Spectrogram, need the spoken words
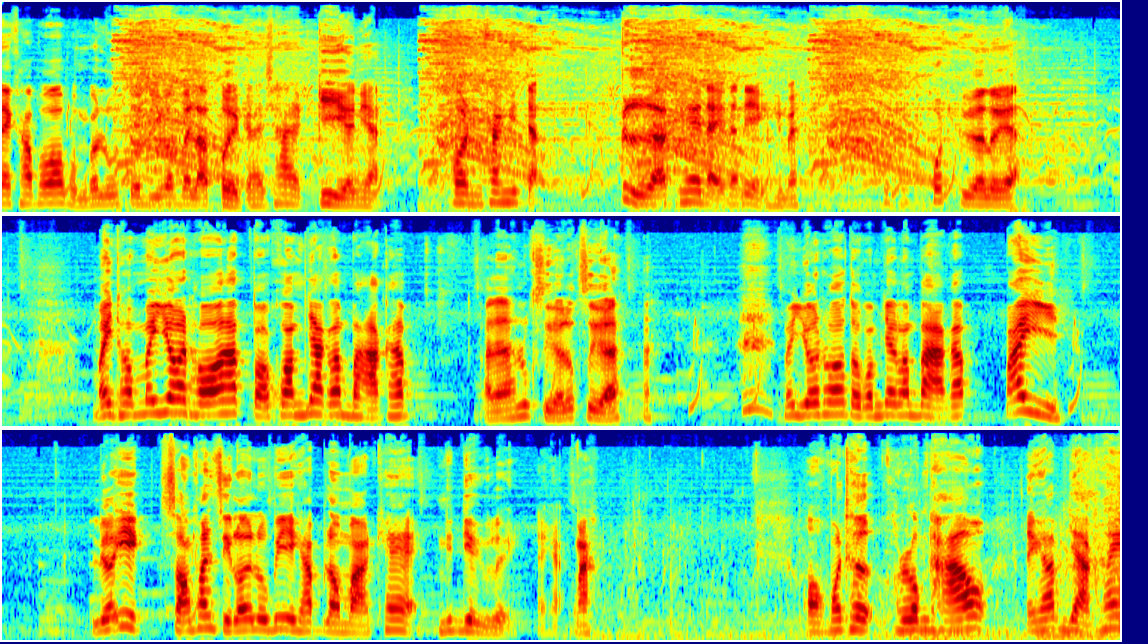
นะครับเพราะว่าผมก็รู้ตัวดีว่าเวลาเปิดกระชากเกียร์เนี่ยค่อนข้างที่จะเกลือแค่ไหนนั่นเองเห็นไหมโคตรเกลือเลยอะไม่ท้อไม่ย่อท้อครับต่อความยากลำบากครับอะไรนะลูกเสือลูกเสือ ไม่ย่อท้อต่อความยากลำบากครับ ไป เหลืออีก 2,400รูบี้ครับ เรามาแค่นิดเดียวอยู่เลยนะครับ มา ออกมาเถอะรองเท้านะครับ อยากให้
